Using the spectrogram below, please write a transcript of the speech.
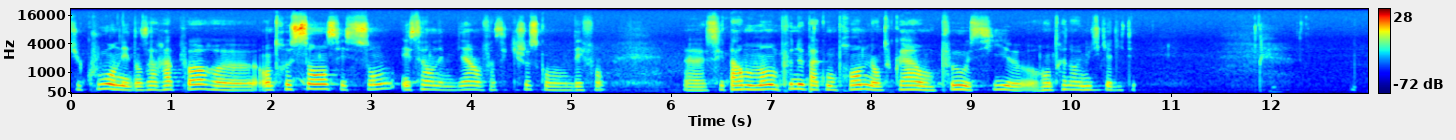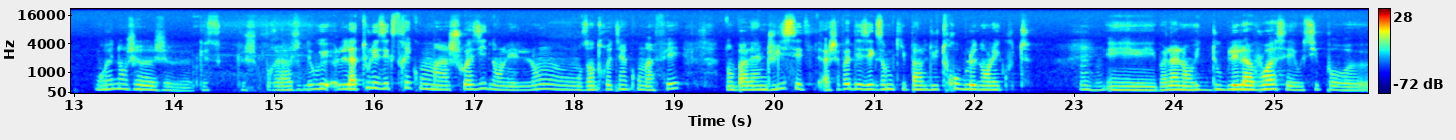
Du coup, on est dans un rapport euh, entre sens et son, et ça, on aime bien. Enfin, c'est quelque chose qu'on défend. Euh, c'est par moments, on peut ne pas comprendre, mais en tout cas, on peut aussi euh, rentrer dans la musicalité. Oui, non, je, qu'est-ce que je pourrais rajouter? Oui, là, tous les extraits qu'on a choisis dans les longs entretiens qu'on a fait, dont parlait Anne-Julie, c'est à chaque fois des exemples qui parlent du trouble dans l'écoute. Mhm. Et voilà, l'envie de doubler la voix, c'est aussi pour euh,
